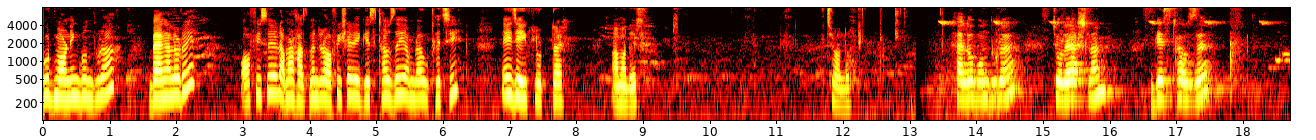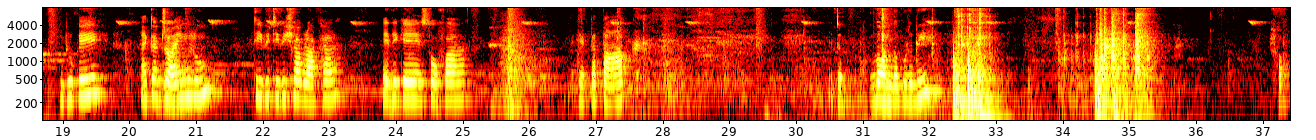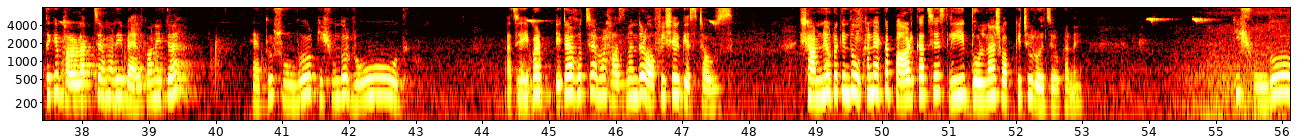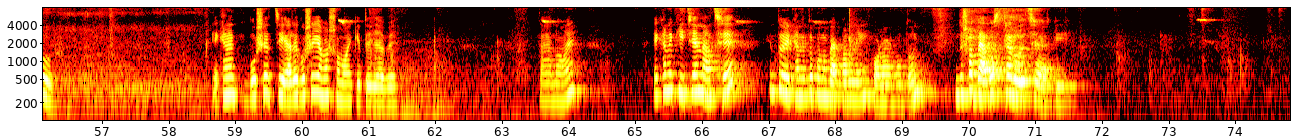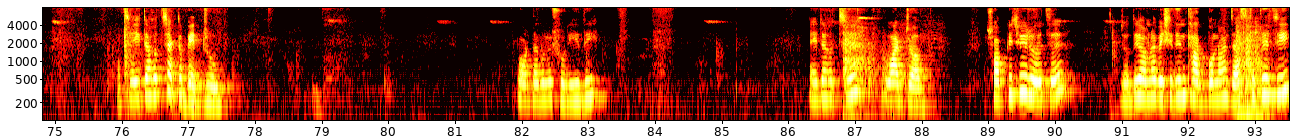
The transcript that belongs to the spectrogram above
Good morning বন্ধুরা। ব্যাঙ্গালোরে অফিসের, আমার হাজব্যান্ডের অফিসের এই গেস্ট হাউসেই আমরা উঠেছি। এই যে এই ফ্লোরটায় আমাদের। চলো। হ্যালো বন্ধুরা। চলে আসলাম গেস্ট হাউসে ঢুকেই একটা ড্রয়িং রুম টিভি টিভি সব রাখা। এদিকে সোফা একটা তাক। এটা বন্ধ করে দিই। সব থেকে ভালো লাগছে আমার এই ব্যালকনিটা। এত সুন্দর, কি সুন্দর রোদ। আচ্ছা এবার এটা হচ্ছে আমার হাজব্যান্ডের অফিসের গেস্ট হাউস। সামনে ওটা কিন্তু ওখানে একটা পার্ক আছে, স্লিপ, দোলনা সব কিছু রয়েছে ওখানে। কি সুন্দর! এখানে বসে চেয়ারে বসেই আমার সময় কেটে যাবে। তা নয়। এখানে কিচেন আছে, কিন্তু এখানে তো কোনো ব্যাপার নেই করার মতন। কিন্তু সব ব্যবস্থা রয়েছে আর কি। আচ্ছা এইটা হচ্ছে একটা বেডরুম। পর্দাগুলো সরিয়ে দিই। এটা হচ্ছে ওয়ার্ড্রব। সব কিছুই রয়েছে। যদিও আমরা বেশি দিন থাকব না জাস্ট উঠেছি।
